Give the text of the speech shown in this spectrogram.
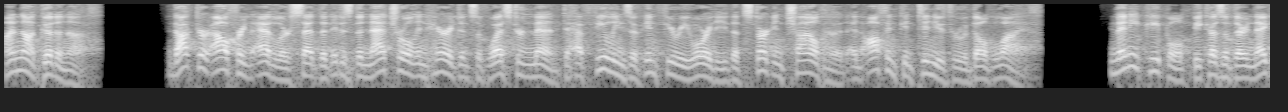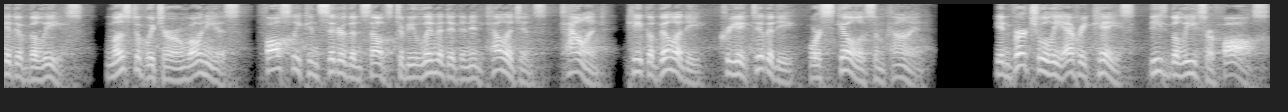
I'm not good enough. Dr. Alfred Adler said that it is the natural inheritance of Western men to have feelings of inferiority that start in childhood and often continue through adult life. Many people, because of their negative beliefs, most of which are erroneous, falsely consider themselves to be limited in intelligence, talent, capability, creativity, or skill of some kind. In virtually every case, these beliefs are false.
